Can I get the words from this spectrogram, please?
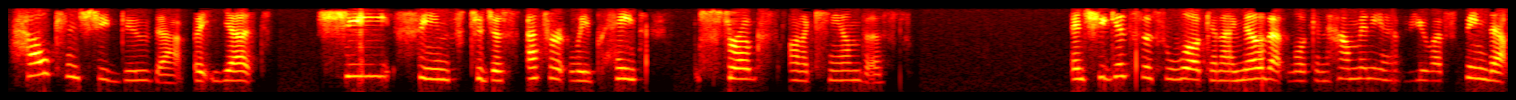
how can she do that? But yet she seems to just effortlessly paint strokes on a canvas and she gets this look and I know that look and how many of you have seen that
